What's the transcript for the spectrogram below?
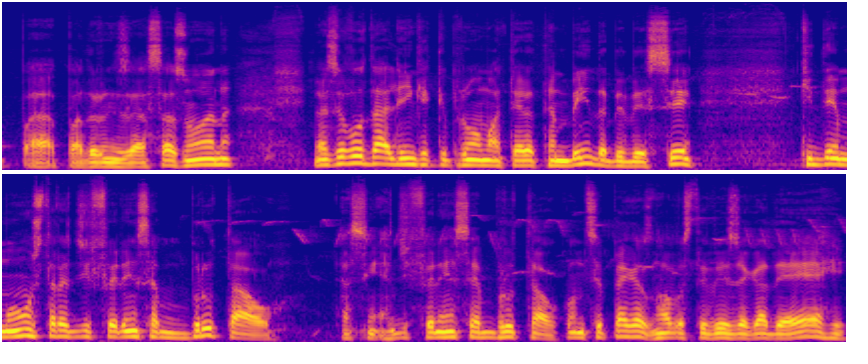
pa, padronizar essa zona, mas eu vou dar link aqui para uma matéria também da BBC que demonstra a diferença brutal. Assim, a diferença é brutal. Quando você pega as novas TVs de HDR,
